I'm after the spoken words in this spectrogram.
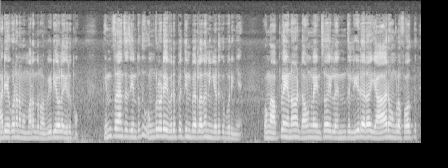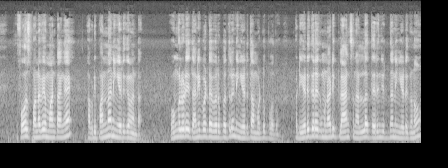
ஆடியோ கூட நம்ம மறந்துடுவோம். வீடியோவில் இருக்கும். பின் ஃப்ரான்சைஸின்றது உங்களுடைய விருப்பத்தின் பேரில் தான் நீங்கள் எடுக்க போகிறீங்க உங்கள் அப்ளைனோ டவுன்லைன்ஸோ இல்லை இந்த லீடரோ யாரும் உங்களை ஃபோக் ஃபோர்ஸ் பண்ணவே மாட்டாங்க. அப்படி பண்ணால் நீங்கள் எடுக்க வேண்டாம். உங்களுடைய தனிப்பட்ட விருப்பத்தில் நீங்கள் எடுத்தால் மட்டும் போதும். பட் எடுக்கிறதுக்கு முன்னாடி பிளான்ஸ் நல்லா தெரிஞ்சுட்டு தான் நீங்கள் எடுக்கணும்.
